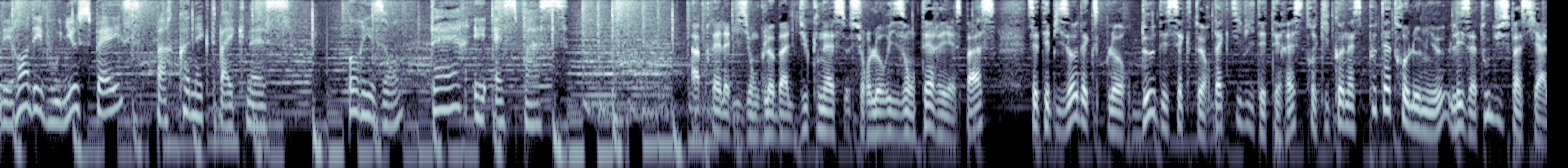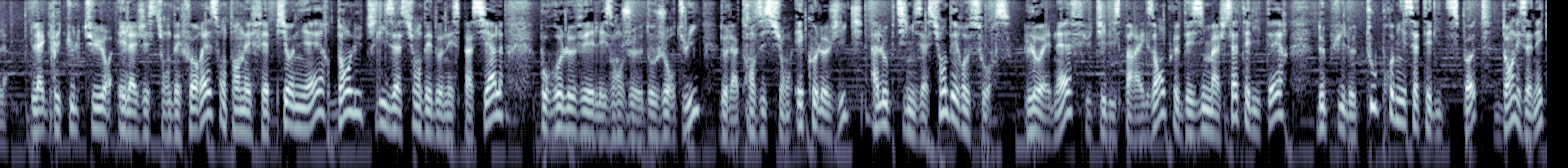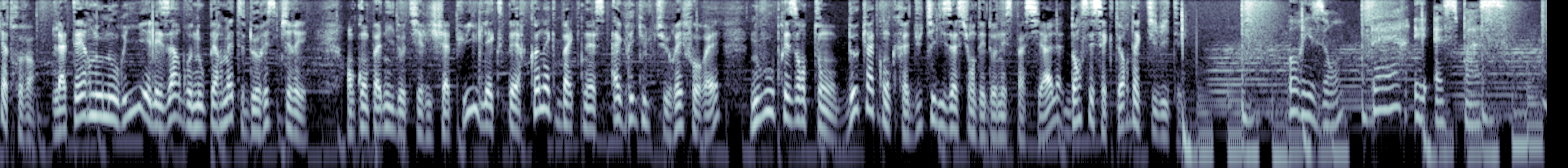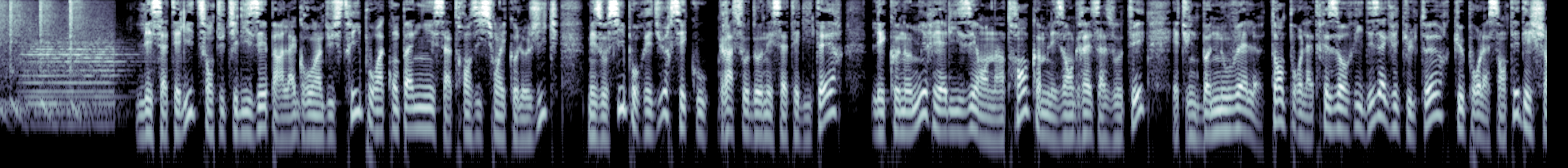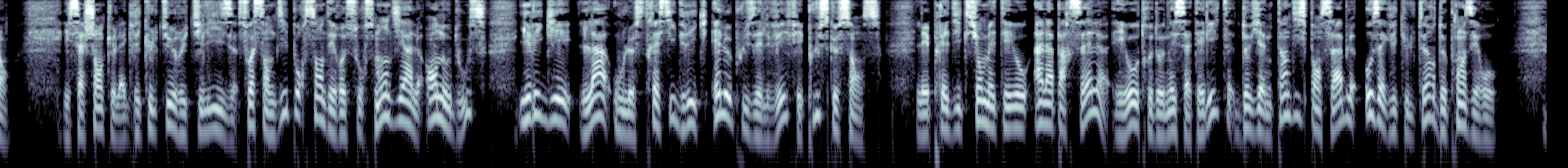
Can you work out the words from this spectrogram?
Les rendez-vous New Space par Connect Bikeness. Horizon, Terre et Espace. Après la vision globale du CNES sur l'horizon Terre et Espace, cet épisode explore deux des secteurs d'activité terrestre qui connaissent peut-être le mieux les atouts du spatial. L'agriculture et la gestion des forêts sont en effet pionnières dans l'utilisation des données spatiales pour relever les enjeux d'aujourd'hui, de la transition écologique à l'optimisation des ressources. L'ONF utilise par exemple des images satellitaires depuis le tout premier satellite Spot dans les années 80. La Terre nous nourrit et les arbres nous permettent de respirer. En compagnie de Thierry Chapuis, l'expert Connect Agriculture et Forêt, nous vous présentons deux cas concrets d'utilisation des données spatiales dans ces secteurs d'activité. Horizon, Terre et Espace. Les satellites sont utilisés par l'agro-industrie pour accompagner sa transition écologique, mais aussi pour réduire ses coûts. Grâce aux données satellitaires, l'économie réalisée en intrants comme les engrais azotés est une bonne nouvelle tant pour la trésorerie des agriculteurs que pour la santé des champs. Et sachant que l'agriculture utilise 70% des ressources mondiales en eau douce, irriguer là où le stress hydrique est le plus élevé fait plus que sens. Les prédictions météo à la parcelle et autres données satellites deviennent indispensables aux agriculteurs 2.0.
